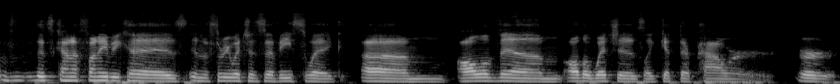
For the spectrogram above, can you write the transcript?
that's kind of funny because in the Three Witches of Eastwick, um, all of them, all the witches, like get their power or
